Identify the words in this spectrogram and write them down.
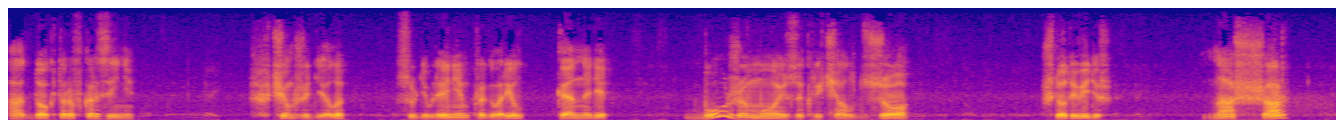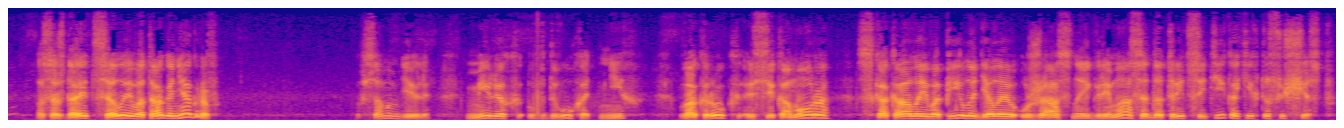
а доктора в корзине. «В чем же дело?» — с удивлением проговорил Кеннеди. «Боже мой!» — закричал Джо. «Что ты видишь?» «Наш шар осаждает целая ватага негров». В самом деле, милях в двух от них, вокруг Сикамора, скакала и вопила, делая ужасные гримасы до тридцати каких-то существ.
